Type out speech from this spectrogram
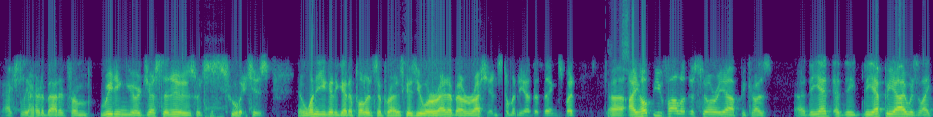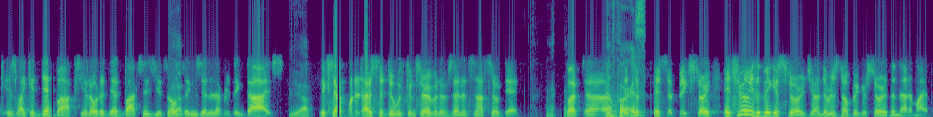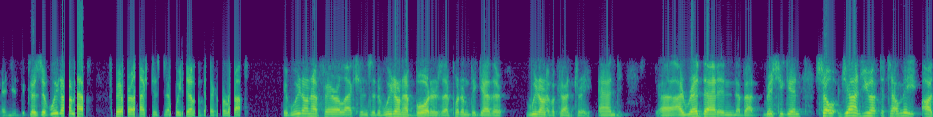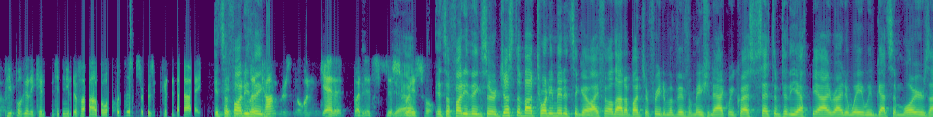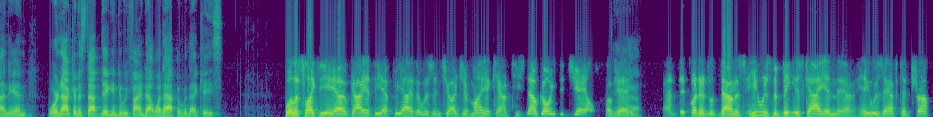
Actually, heard about it from reading your Just the News, which is which is. And when are you going to get a Pulitzer Prize? Because you were right about Russia and so many other things. But uh, I hope you follow the story up because uh, the ed, uh, the the FBI was like is like a dead box. You know what a dead box is? You throw yep. things in and everything dies. Yeah. Except when it has to do with conservatives, then it's not so dead. But uh, of course, it's a, it's a big story. It's really the biggest story, John. There is no bigger story than that, in my opinion. Because if we don't have fair elections, and we don't. They're corrupt. If we don't have fair elections, and if we don't have borders, I put them together, we don't have a country. And uh, I read that in about Michigan. So, John, you have to tell me: Are people going to continue to follow up with this, or is it going to die? It's Maybe a funny let thing. Congress go in and get it, but it's disgraceful. Yeah. It's a funny thing, sir. Just about 20 minutes ago, I filled out a bunch of Freedom of Information Act requests, sent them to the FBI right away. We've got some lawyers on hand. We're not going to stop digging until we find out what happened with that case. Well, it's like the uh, guy at the FBI that was in charge of my account. He's now going to jail. Okay. Yeah and they put it down as he was the biggest guy in there. He was after Trump,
